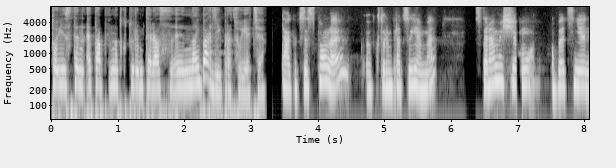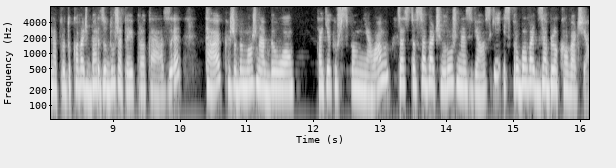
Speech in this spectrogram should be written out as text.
to jest ten etap, nad którym teraz najbardziej pracujecie. Tak, w zespole w którym pracujemy, staramy się obecnie naprodukować bardzo dużo tej proteazy, tak, żeby można było, tak jak już wspomniałam, zastosować różne związki i spróbować zablokować ją,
